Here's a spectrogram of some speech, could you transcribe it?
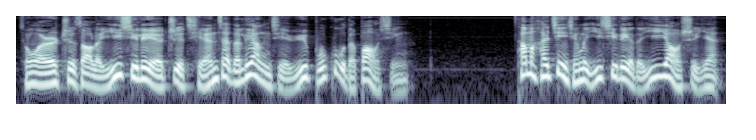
从而制造了一系列置潜在的谅解于不顾的暴行。他们还进行了一系列的医药试验，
